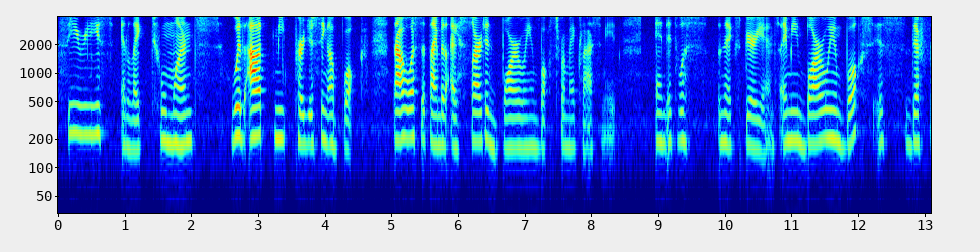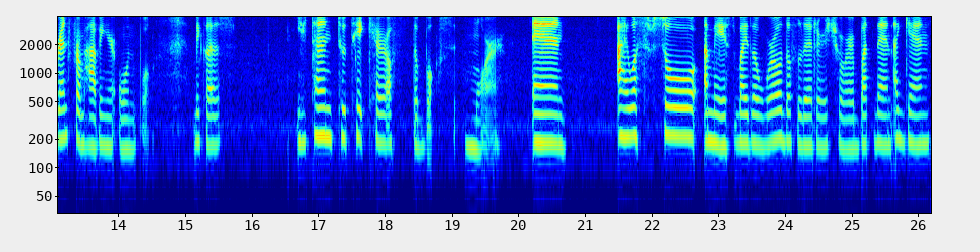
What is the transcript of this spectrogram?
series in like two months without me purchasing a book. That was the time that I started borrowing books from my classmate. And it was an experience. I mean, borrowing books is different from having your own book because you tend to take care of the books more. And I was so amazed by the world of literature, but then again,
